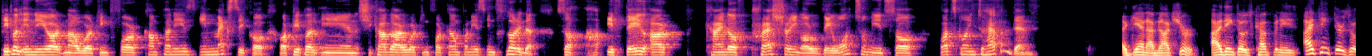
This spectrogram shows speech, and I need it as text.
people in New York now working for companies in Mexico, or people in Chicago are working for companies in Florida. So uh, if they are kind of pressuring or they want to meet, so what's going to happen then? again, I'm not sure. I think those companies, I think there's a,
